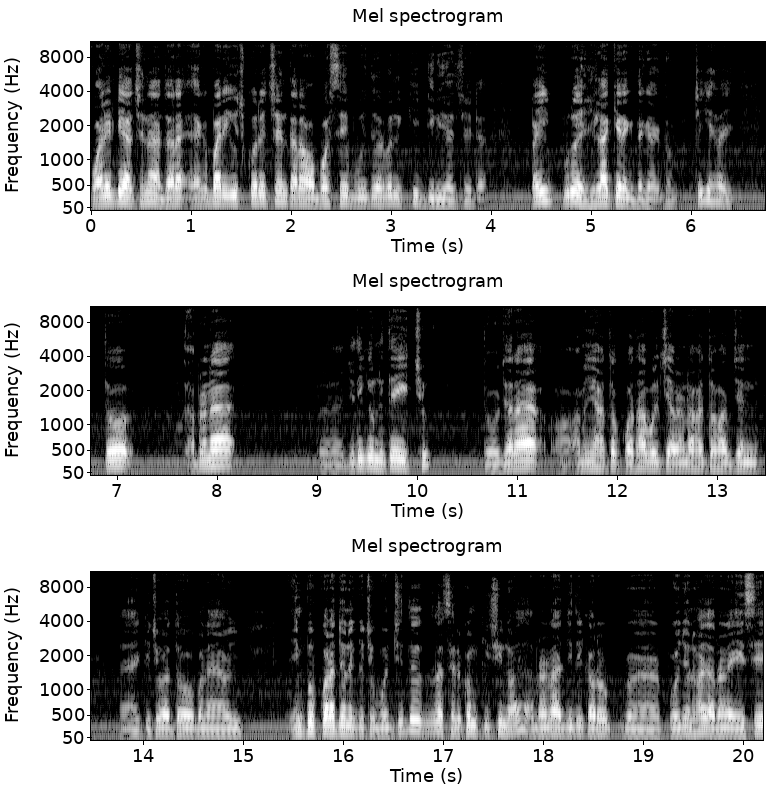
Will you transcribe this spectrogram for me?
কোয়ালিটি আছে না, যারা একবার ইউজ করেছেন, তারা অবশ্যই বুঝতে পারবেন কী জিনিস আছে এটা। ভাই, পুরো হিলাকে রেখে দেখে একদম, ঠিক আছে ভাই? তো আপনারা যদি কেউ নিতে ইচ্ছুক তো যারা, আমি হয়তো কথা বলছি, আপনারা হয়তো ভাবছেন কিছু হয়তো মানে ওই ইমপ্রুভ করার জন্য কিছু বলছি। তো দাদা, সেরকম কিছু নয়। আপনারা যদি কারও প্রয়োজন হয়, আপনারা এসে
